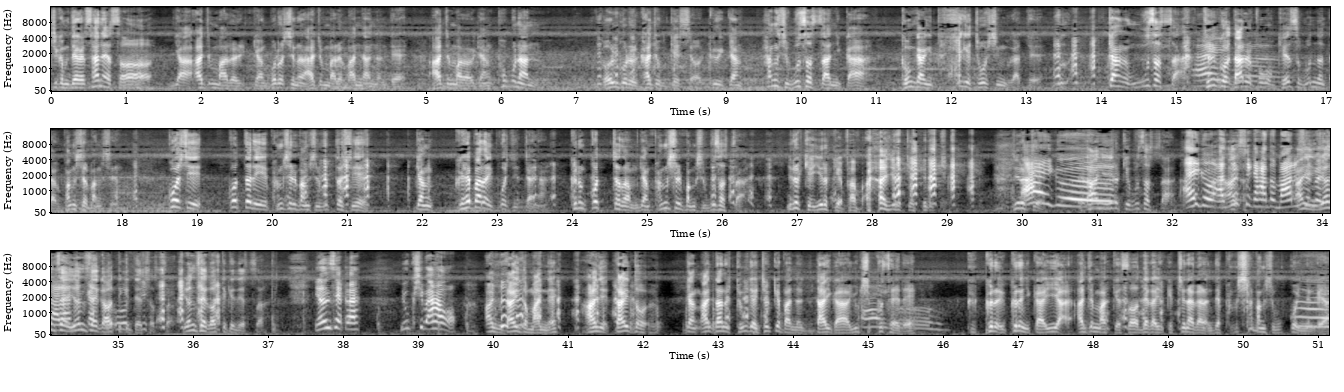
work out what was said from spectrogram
지금 내가 산에서 야 아줌마를 그냥 모르시는 아줌마를 만났는데 아줌마가 그냥 포근한 얼굴을 가지고 계셔. 그 그냥 항상 웃었사니까 건강이 되게 좋으신 것 같아. 우- 그냥 웃었어. 들고 아이고. 나를 보고 계속 웃는다고 방실방실. 꽃이 꽃들이 방실방실 웃듯이 그냥 그 해바라기 꽃 있잖아. 그런 꽃처럼 그냥 방실방실 웃었어. 이렇게 이렇게 봐봐. 이렇게 이렇게 이렇게. 아이고. 아니 이렇게 웃었어. 아이고 아저씨가 하도 말을 아니 쓰면 연세 잘하니까 연세가 또 어떻게. 됐었어? 연세가 어떻게 됐어? 연세가 69. 아이고 나이도 많네. 아니 나이도 그냥 아니, 나는 굉장히 적게 봤는데 나이가 69세래. 그, 그러, 그러니까 이 아- 아줌마께서 내가 이렇게 지나가는데 방실방실 웃고 있는 거야.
